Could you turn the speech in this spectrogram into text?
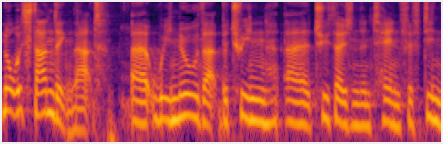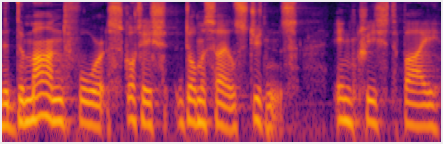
Notwithstanding that, uh, we know that between uh, 2010-15, the demand for Scottish domiciled students increased by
